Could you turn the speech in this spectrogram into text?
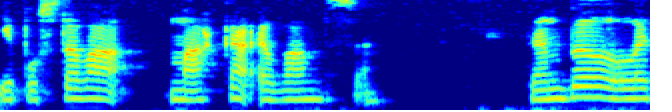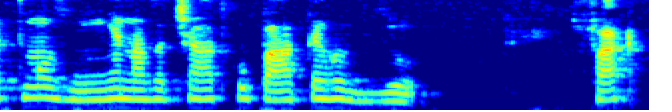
je postava Marka Evanse. Ten byl letmo zmíněn na začátku pátého dílu. Fakt,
